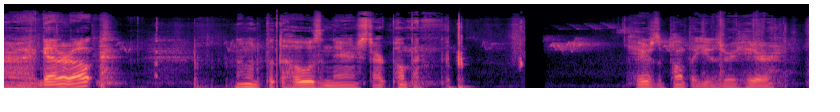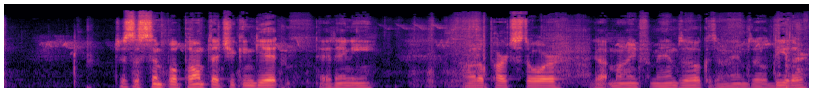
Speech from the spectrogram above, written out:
Alright, got her out. I'm gonna put the hose in there and start pumping. Here's the pump I use right here. Just a simple pump that you can get at any auto parts store. I got mine from AMSOIL because I'm an AMSOIL dealer.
